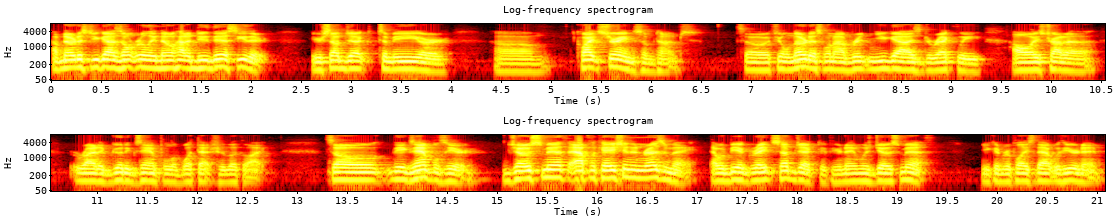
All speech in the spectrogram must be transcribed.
I've noticed you guys don't really know how to do this either. Your subject to me are um, quite strange sometimes. So if you'll notice when I've written you guys directly, I always try to write a good example of what that should look like. So the examples here. Joe Smith, application and resume. That would be a great subject if your name was Joe Smith. You can replace that with your name.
